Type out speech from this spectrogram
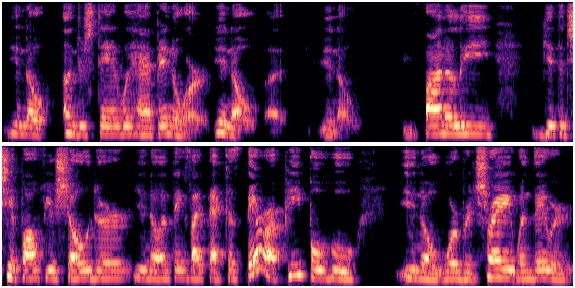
you know understand what happened or you know uh, you know finally get the chip off your shoulder you know and things like that because there are people who you know were betrayed when they were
